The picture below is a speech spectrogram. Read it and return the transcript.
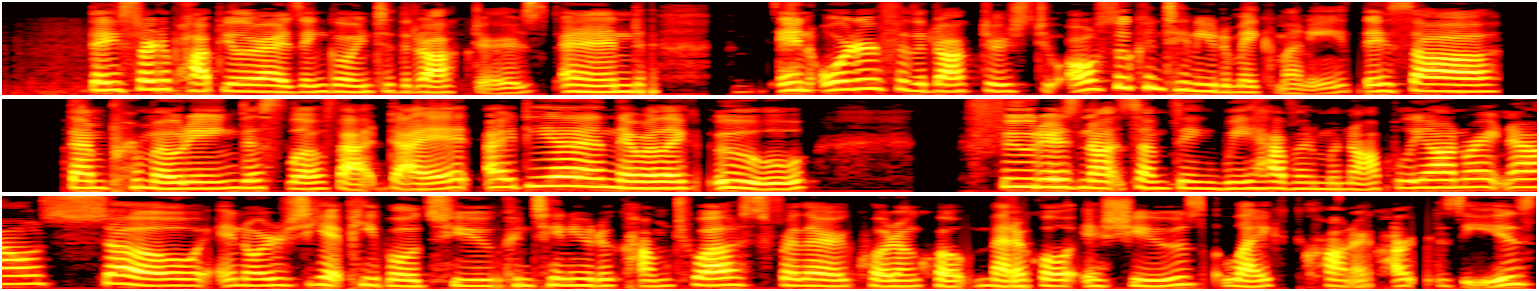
they started popularizing going to the doctors. And in order for the doctors to also continue to make money they saw them promoting this low fat diet idea. And they were like ooh food is not something we have a monopoly on right now. So in order to get people to continue to come to us for their quote unquote medical issues like chronic heart disease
